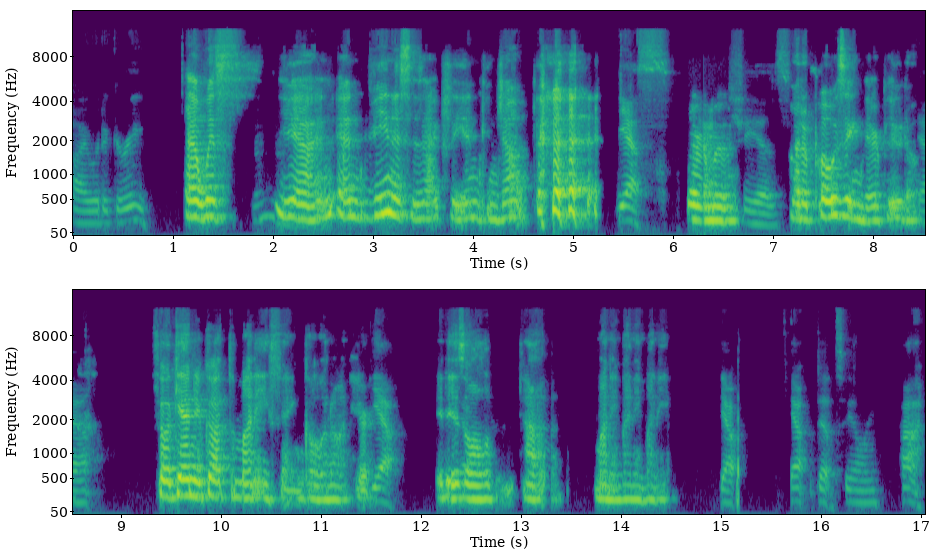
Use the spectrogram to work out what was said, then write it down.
I would agree. Uh, with mm. yeah, and, and Venus is actually in conjunct. yes. Their moon. She is. But opposing their Pluto. Yeah. So again, you've got the money thing going on here. Yeah. It is yeah. all about uh, money, money, money. Yeah. Yeah. Debt ceiling. Ah.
